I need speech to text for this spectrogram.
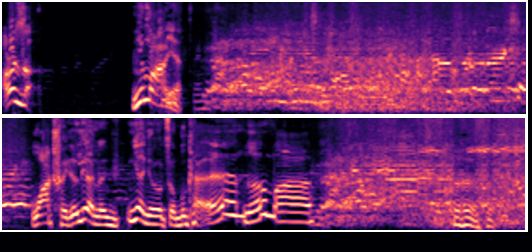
儿子，你妈呢？” 娃吹的脸，那眼睛都睁不开。哎，我妈。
